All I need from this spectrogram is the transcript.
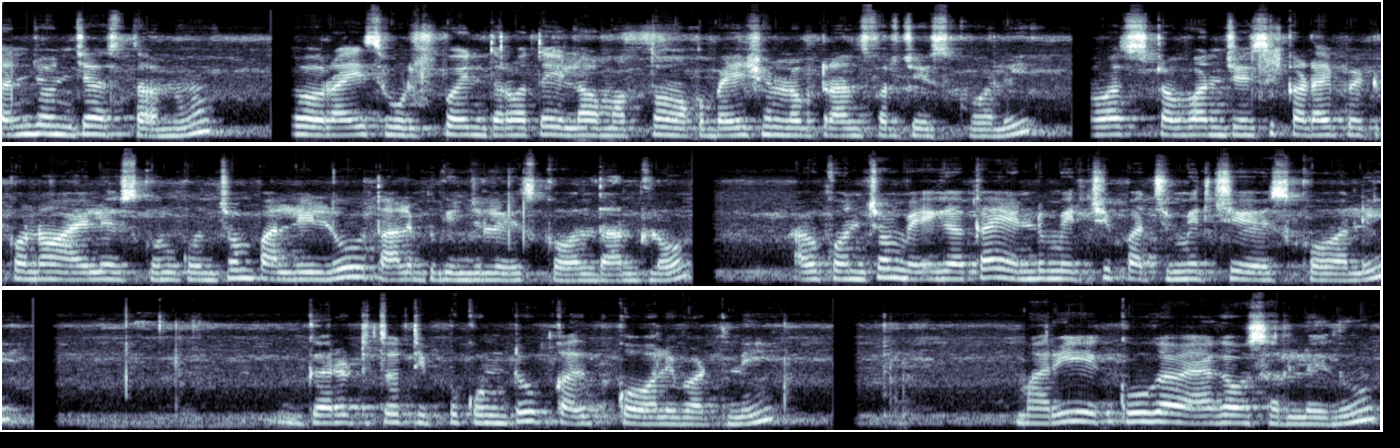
గంజి ఉంచేస్తాను. రైస్ ఉడికిపోయిన తర్వాత ఇలా మొత్తం ఒక బేషన్లోకి ట్రాన్స్ఫర్ చేసుకోవాలి. తర్వాత స్టవ్ ఆన్ చేసి కడాయి పెట్టుకొని ఆయిల్ వేసుకొని కొంచెం పల్లీలు తాలింపు గింజలు వేసుకోవాలి దాంట్లో. అవి కొంచెం వేగాక ఎండుమిర్చి పచ్చిమిర్చి వేసుకోవాలి. గరిటతో తిప్పుకుంటూ కలుపుకోవాలి వాటిని. మరీ ఎక్కువగా వేగవసరం లేదు.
